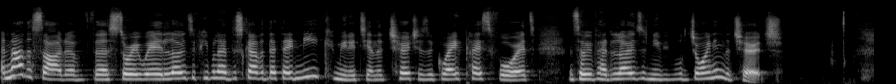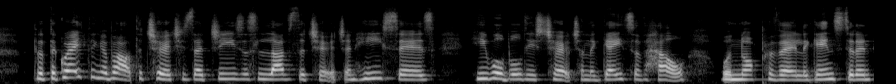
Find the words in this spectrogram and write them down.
another side of the story where loads of people have discovered that they need community, and the church is a great place for it. And so we've had loads of new people joining the church. But the great thing about the church is that Jesus loves the church, and he says he will build his church and the gates of hell will not prevail against it. And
